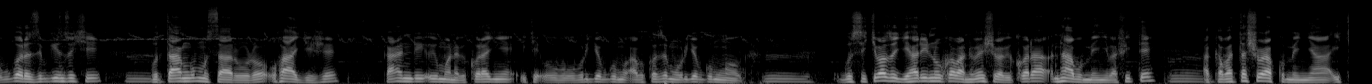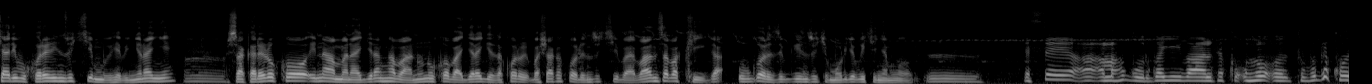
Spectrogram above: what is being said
ubworozi bw'inzuki mm, butanga umusaruro uhagije kandi iyo umuntu abikoranye uburyo abikoze mu buryo bw'umwuga. Mm, gusa ikibazo gihari ni uko abantu benshi babikora nta bumenyi bafite mm, akaba atashobora kumenya icyo ari bukorere inzuki mu bihe binyuranye. Bishaka rero ko inama nagira nk'abantu ni uko bagerageza bashaka korora inzuki babanza bakiga ubworozi bw'inzuki mu buryo bw'ikinyamwuga. Ese amahugurwa y'ibanze tuvuge ko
